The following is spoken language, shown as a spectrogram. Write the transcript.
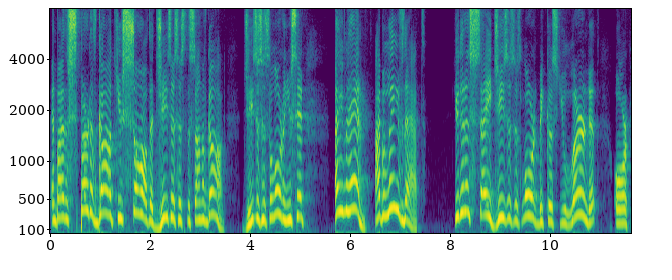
And by the Spirit of God, you saw that Jesus is the Son of God. Jesus is the Lord. And you said, Amen. I believe that. You didn't say Jesus is Lord because you learned it or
